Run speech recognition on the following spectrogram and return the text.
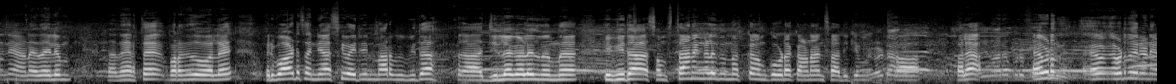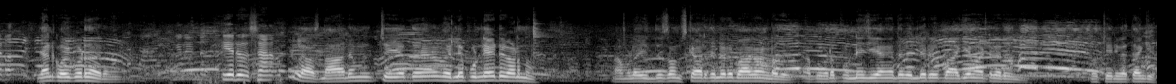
തന്നെയാണ് ഏതായാലും നേരത്തെ പറഞ്ഞതുപോലെ ഒരുപാട് സന്യാസി വൈദ്യന്മാർ വിവിധ ജില്ലകളിൽ നിന്ന് വിവിധ സംസ്ഥാനങ്ങളിൽ നിന്നൊക്കെ നമുക്ക് ഇവിടെ കാണാൻ സാധിക്കും. പല എവിടെ എവിടെ നിന്ന് ഞാൻ കോഴിക്കോട് നിന്ന് വരുന്നത്. ഈ ഒരു സ്നാനം? ഇല്ല സ്നാനം ചെയ്ത് വലിയ പുണ്യമായിട്ട് കാണുന്നു. നമ്മൾ ഹിന്ദു സംസ്കാരത്തിന്റെ ഒരു ഭാഗമാണുള്ളത്. അപ്പോൾ ഇവിടെ പുണ്യം ചെയ്യാൻ അങ്ങനത്തെ വലിയൊരു ഭാഗ്യമായിട്ട് കരുതുന്നു. ഓക്കെ ഇനി thank you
